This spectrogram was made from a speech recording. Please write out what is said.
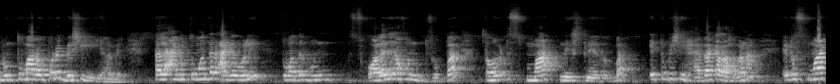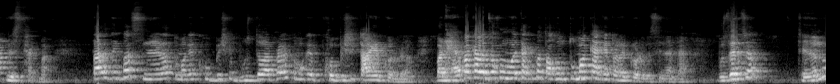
এবং তোমার উপরে বেশি ইয়ে হবে। তাহলে আমি তোমাদের আগে বলি, তোমাদের কলেজে যখন ঢুকবা, তখন একটু স্মার্টনেস নিয়ে ঢুকবা একটু বেশি হ্যাবাকালা হবে না, একটু স্মার্টনেস থাকবা। তাহলে দেখবা সিনিয়ররা তোমাকে খুব বেশি বুঝতে পারবে না, তোমাকে খুব বেশি টার্গেট করবে না। বাট হ্যাবাকালা যখন হয়ে থাকবে, তখন তোমাকে আগে টার্গেট করবে সিনিয়ররা বুঝতে পেরেছ? সেই জন্য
